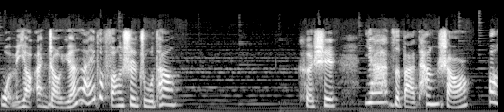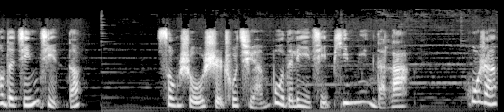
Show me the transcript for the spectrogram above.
我们要按照原来的方式煮汤。”可是鸭子把汤勺抱得紧紧的，松鼠使出全部的力气拼命的拉。忽然，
